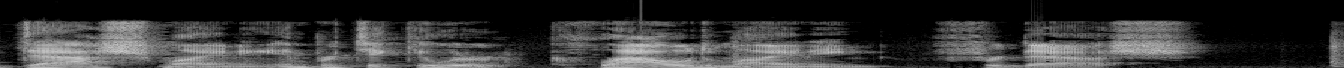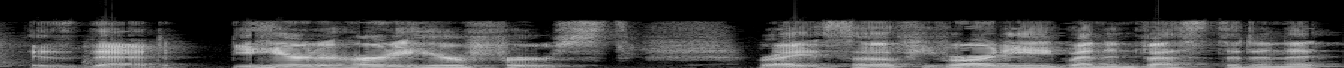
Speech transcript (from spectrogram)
Dash mining, in particular cloud mining for Dash, is dead. You heard it, heard it here first, right? So if you've already been invested in it,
